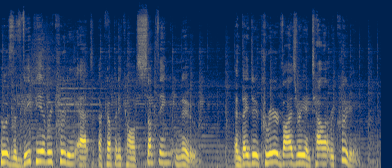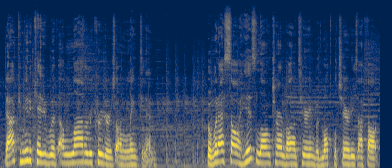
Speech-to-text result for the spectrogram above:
who is the VP of recruiting at a company called Something New, and they do career advisory and talent recruiting. Now, I've communicated with a lot of recruiters on LinkedIn but when I saw his long term volunteering with multiple charities, I thought,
